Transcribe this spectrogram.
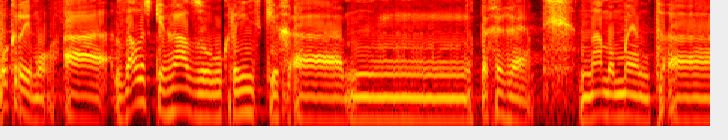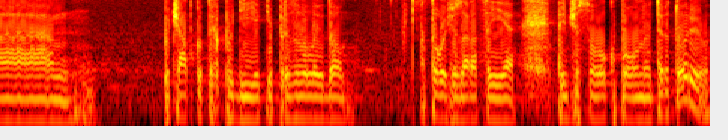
По Криму. А, Залишки газу в українських е, м, ПХГ на момент е, початку тих подій, які призвели до того, що зараз це є тимчасово окупованою територією,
